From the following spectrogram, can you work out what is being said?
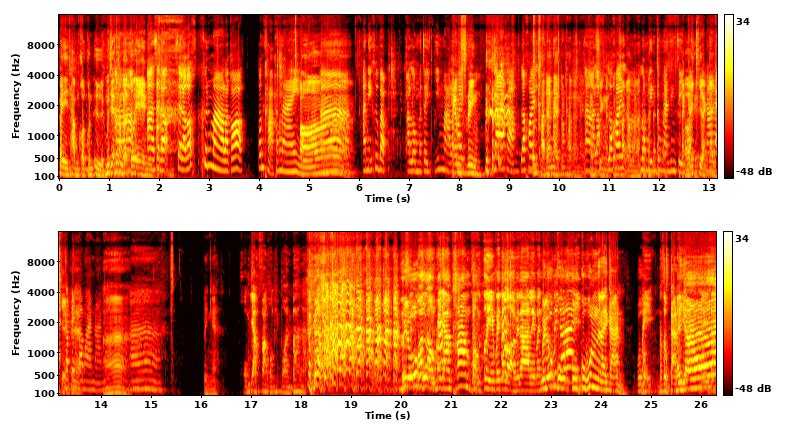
ไปทำกดคนอื่น ไม่ใช่ทำกับตัวเองอ่าเสร็จแล้วเสร็จแล้วก็ขึ้นมาแล้วก็ต้นขาข้างในอ๋ออ่าอันนี้คือแบบอารมณ์มันจะยิ่งมาแล้วแฮมค่อยสตริงใช่ค่ะ แล้วค่อยต้นขาด้านในต้นขาด้านในอ่าแฮมแล้วสตริงมันแล้วต้นค่อยขาด้านหลังลงลิ้นตรงนั้นจริงใกล้เคียงนั่นแหละใกล้เคียงจะเป็นประมาณนั้นอ่าอ่าเป็นไง ผมอยากฟังของพี่บอลบ้างอะ ไม่รู้ว่าเราพยายามข้ามของตัวเองไปตลอดเวลาเลยมันไม่รู้กูด้กูกูพูดในรายการกูไม่ ประสบการณ์ไม่เยอะได้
